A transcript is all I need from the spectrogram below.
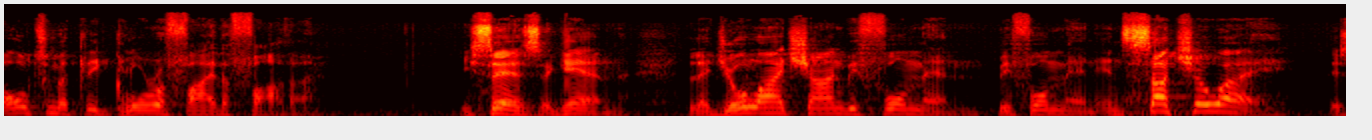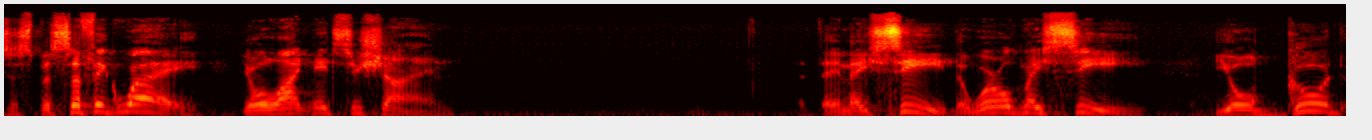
ultimately glorify the Father. He says again, let your light shine before men, before men in such a way, there's a specific way your light needs to shine, that they may see, the world may see your good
